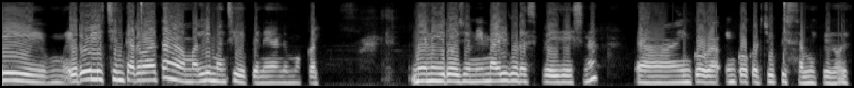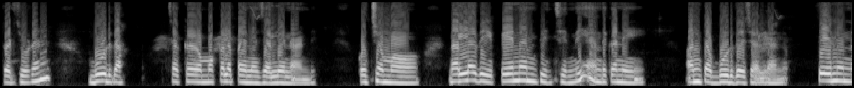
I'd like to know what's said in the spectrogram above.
ఈ ఎరువులు ఇచ్చిన తర్వాత మళ్ళీ మంచిగా అయిపోయినాయండి మొక్కలు. నేను ఈరోజు నీమైల్ కూడా స్ప్రే చేసిన. ఇంకొక ఇంకొకటి చూపిస్తాం మీకు ఇగో. ఇక్కడ చూడండి. బూడిద. చక్కగా మొక్కల పైన జల్లిన అండి. కొంచెము నల్లది పేన్ అనిపించింది. అందుకని అంత బూడిద చల్లాను పేను ఉన్న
